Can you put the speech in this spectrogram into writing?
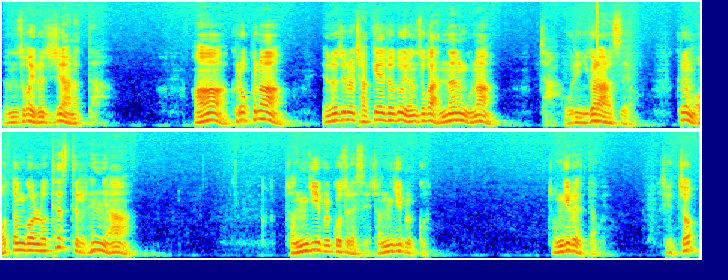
연소가 이루어지지 않았다. 아, 그렇구나. 에너지를 작게 해줘도 연소가 안 나는구나. 자, 우린 이걸 알았어요. 그럼 어떤 걸로 테스트를 했냐? 전기 불꽃을 했어요. 전기 불꽃. 전기로 했다고요. 아시겠죠?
